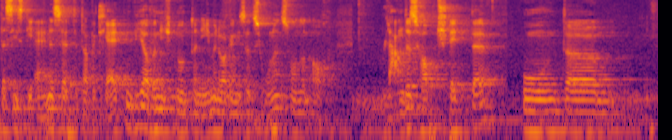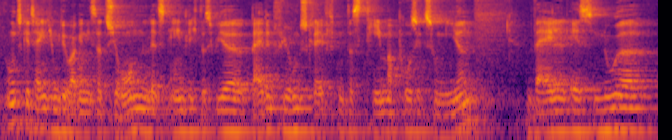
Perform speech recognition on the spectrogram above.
das ist die eine Seite, da begleiten wir aber nicht nur Unternehmen, Organisationen, sondern auch Landeshauptstädte. Und äh, uns geht es eigentlich um die Organisation letztendlich, dass wir bei den Führungskräften das Thema positionieren, weil es nur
